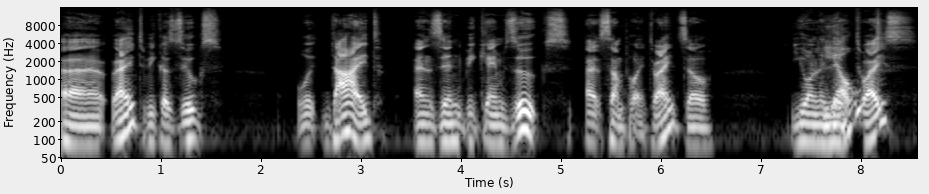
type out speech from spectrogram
uh, right? Because Zooks w- died and then became Zooks at some point, right? So you only Yolt? lived twice?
